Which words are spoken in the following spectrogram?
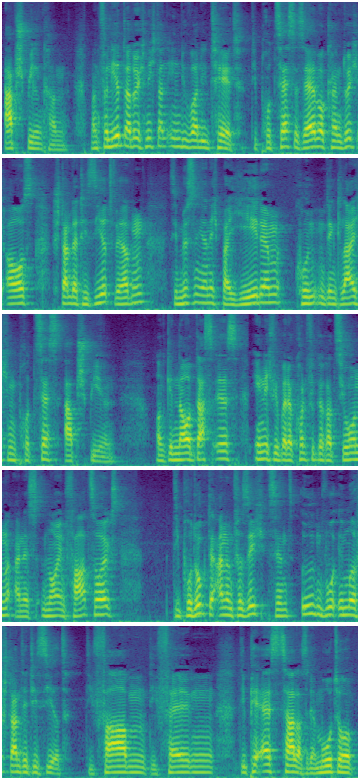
abspielen kann. Man verliert dadurch nicht an Individualität. Die Prozesse selber können durchaus standardisiert werden. Sie müssen ja nicht bei jedem Kunden den gleichen Prozess abspielen. Und genau das ist, ähnlich wie bei der Konfiguration eines neuen Fahrzeugs, die Produkte an und für sich sind irgendwo immer standardisiert. Die Farben, die Felgen, die PS-Zahl, also der Motor.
